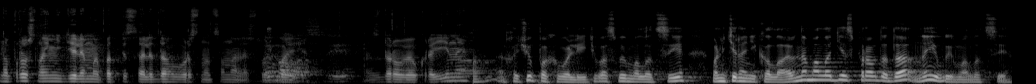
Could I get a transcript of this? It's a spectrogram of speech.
На прошлой неделе мы подписали договор с Национальной службой здоровья Украины. Хочу похвалить вас, вы молодцы. Валентина Николаевна молодец, правда, да? Ну и вы молодцы.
